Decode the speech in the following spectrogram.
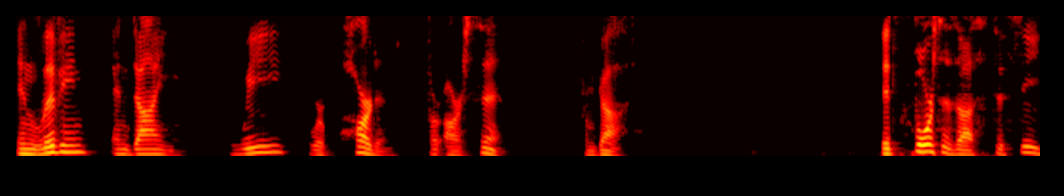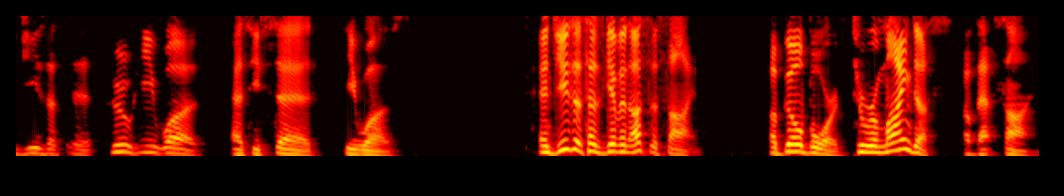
in living and dying, we were pardoned for our sin from God. It forces us to see Jesus eh, who he was as he said he was. And Jesus has given us a sign, a billboard, to remind us of that sign.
